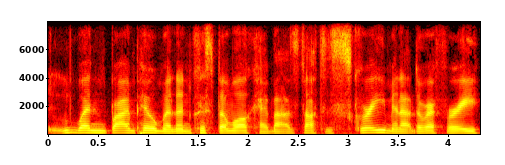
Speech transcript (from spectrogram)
when Brian Pillman and Chris Benoit came out and started screaming at the referee.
